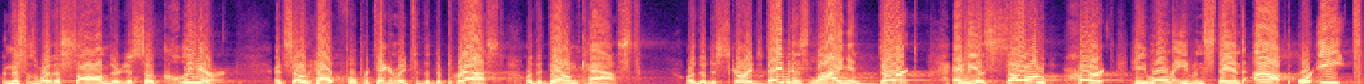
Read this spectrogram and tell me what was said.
And this is where the Psalms are just so clear and so helpful, particularly to the depressed or the downcast or the discouraged. David is lying in dirt and he is so hurt he won't even stand up or eat.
